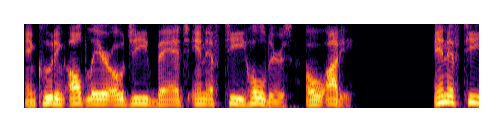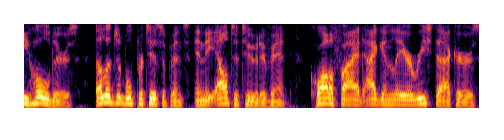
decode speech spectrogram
including alt layer OG badge NFT holders, OADI. NFT holders, eligible participants in the Altitude event, qualified EigenLayer restakers,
